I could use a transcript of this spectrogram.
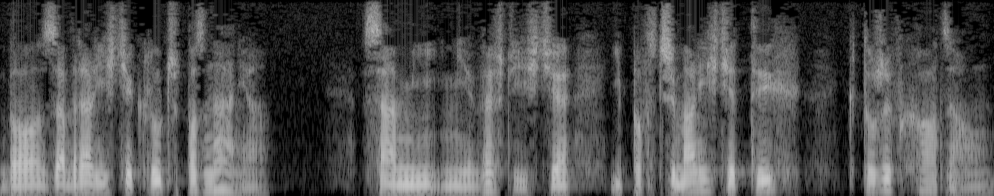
bo zabraliście klucz poznania. Sami nie weszliście i powstrzymaliście tych, którzy wchodzą.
